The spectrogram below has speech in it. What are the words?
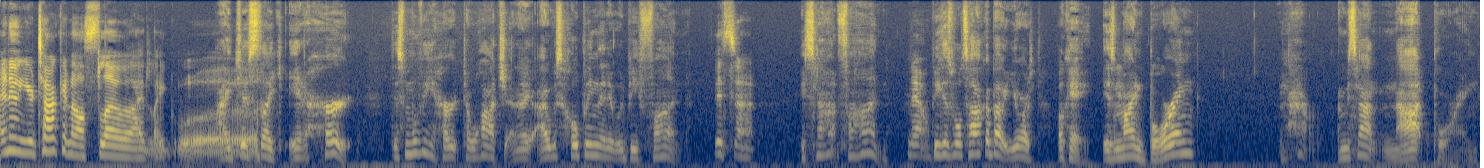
I know you're talking all slow. I'd like. Whoa. I just like it hurt. This movie hurt to watch, and I, I was hoping that it would be fun. It's not. It's not fun No. because we'll talk about yours. Okay, is mine boring? No, I mean it's not not boring,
